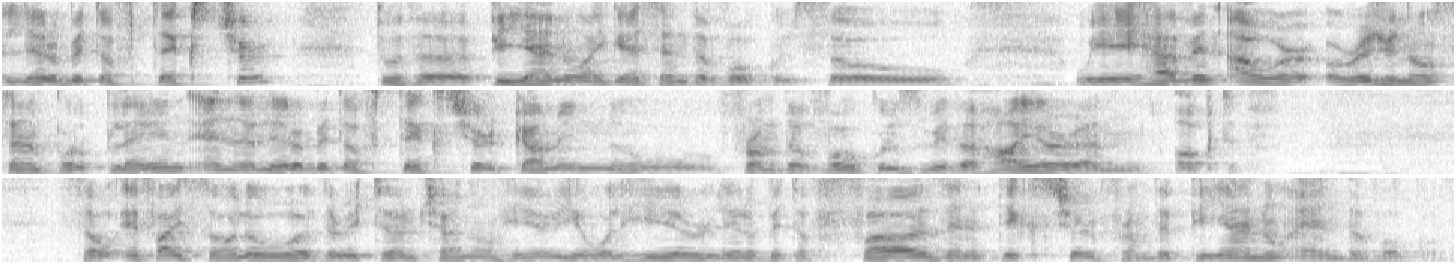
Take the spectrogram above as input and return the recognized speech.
a little bit of texture to the piano, I guess, and the vocals. So we having our original sample playing and a little bit of texture coming uh, from the vocals with a higher um, octave. So if I solo the return channel here, you will hear a little bit of fuzz and a texture from the piano and the vocals.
